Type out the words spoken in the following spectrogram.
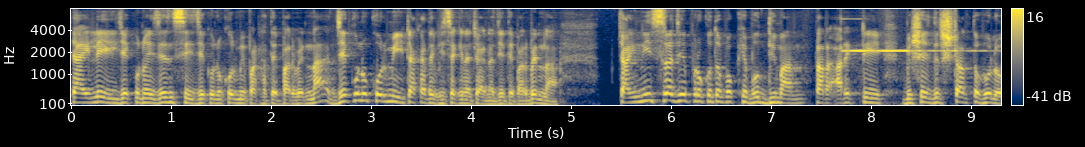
চাইলেই যে কোনো এজেন্সি, যে কোনো কর্মী পাঠাতে পারবেন না, যে কোনো কর্মী টাকাতে ভিসা কিনা চায়না যেতে পারবেন না। চাইনিজরা যে প্রকৃতপক্ষে বুদ্ধিমান, তার আরেকটি বিশেষ দৃষ্টান্ত হলো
